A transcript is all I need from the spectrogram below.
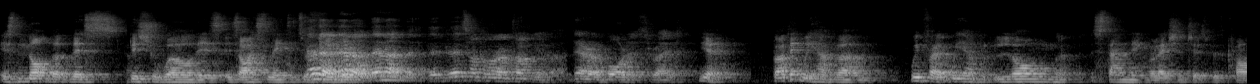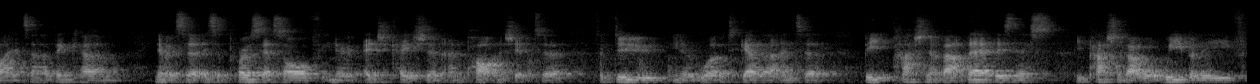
it's not that this digital world is, is isolated to. No, no, no, no, no, That's not what I'm talking about. There are borders, right? Yeah, but I think we have um, we've we have long standing relationships with clients, and I think um, you know it's a it's a process of you know education and partnership to to do you know work together and to be passionate about their business be passionate about what we believe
